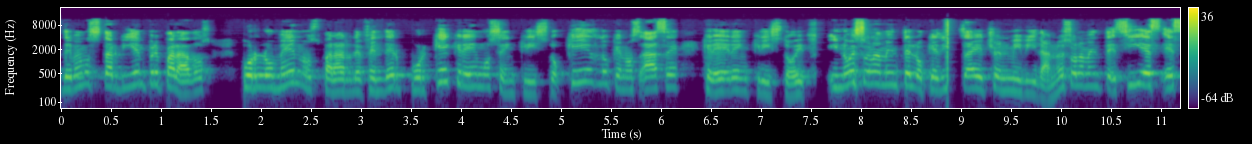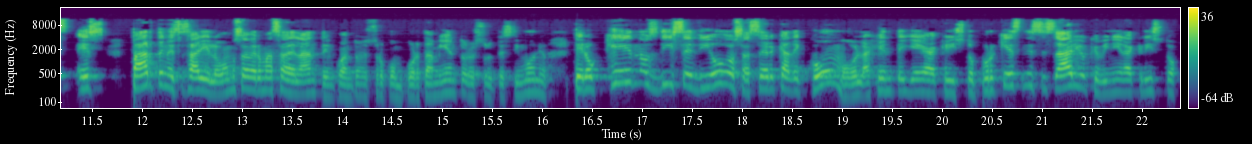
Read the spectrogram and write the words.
Debemos estar bien preparados, por lo menos para defender por qué creemos en Cristo, qué es lo que nos hace creer en Cristo. Y, y no es solamente lo que Dios ha hecho en mi vida, no es solamente, sí es, es, es parte necesaria, y lo vamos a ver más adelante en cuanto a nuestro comportamiento, nuestro testimonio. Pero ¿qué nos dice Dios acerca de cómo la gente llega a Cristo? ¿Por qué es necesario que viniera Cristo?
